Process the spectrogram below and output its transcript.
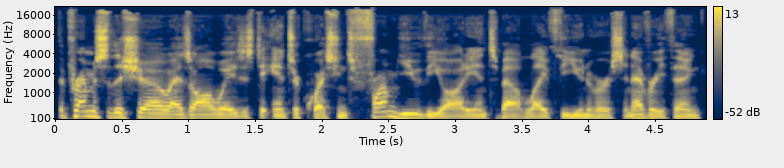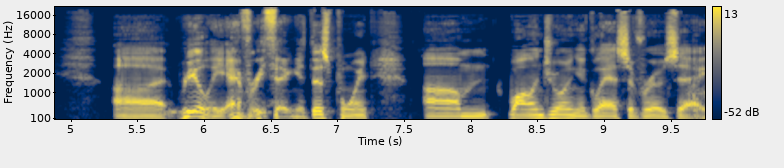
The premise of the show, as always, is to answer questions from you, the audience, about life, the universe, and everything. Uh, really, everything at this point, um, while enjoying a glass of rose. Um,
